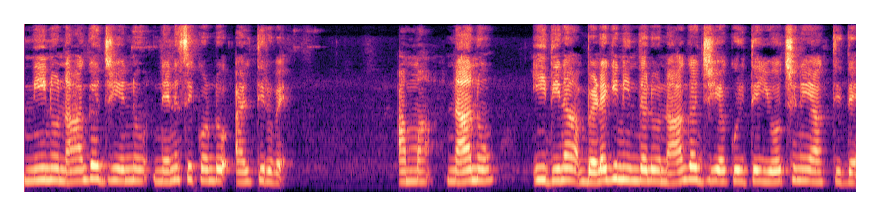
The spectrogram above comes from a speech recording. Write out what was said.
ನೀನು ನಾಗಜ್ಜಿಯನ್ನು ನೆನೆಸಿಕೊಂಡು ಅಳ್ತಿರುವೆ. ಅಮ್ಮ, ನಾನು ಈ ದಿನ ಬೆಳಗಿನಿಂದಲೂ ನಾಗಜ್ಜಿಯ ಕುರಿತೆ ಯೋಚನೆಯಾಗ್ತಿದ್ದೆ.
